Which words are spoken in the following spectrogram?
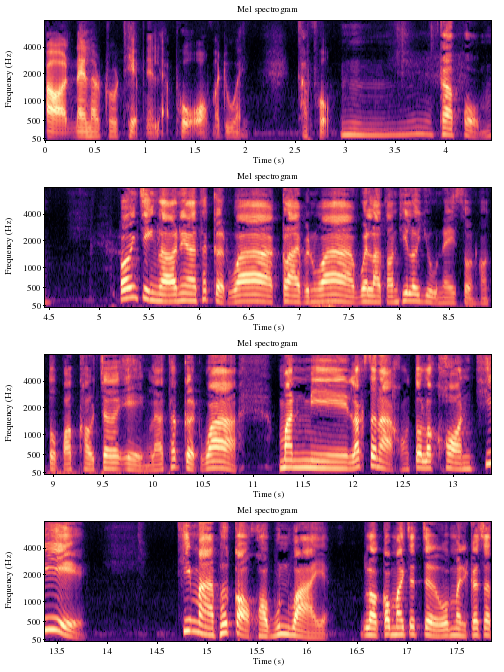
เอ่อไนลาโรเทปเนี่ยแหละโผล่ออกมาด้วย ครับผมอืมครับผม เพราะจริง ๆ แล้วเนี่ยถ้าเกิดว่ากลายเป็นว่าเวลาตอนที่เราอยู่ในส่วนของตัว pop culture เอง แล้วถ้าเกิดว่ามันมีลักษณะของตัวละครที่ที่มาเพื่อก่อความวุ่นวายอะเราก็มักจะเจอว่ามันก็จะ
